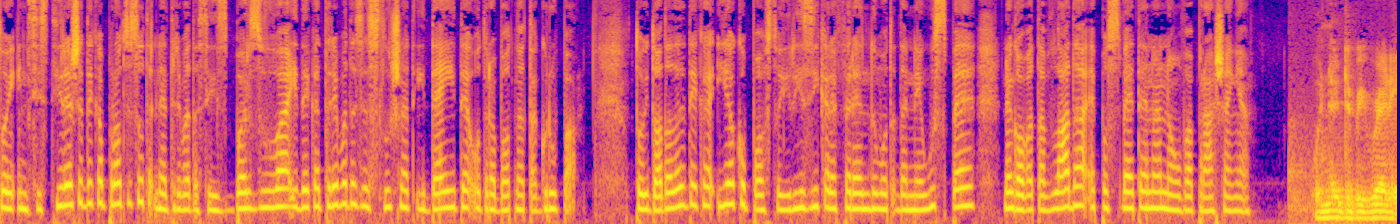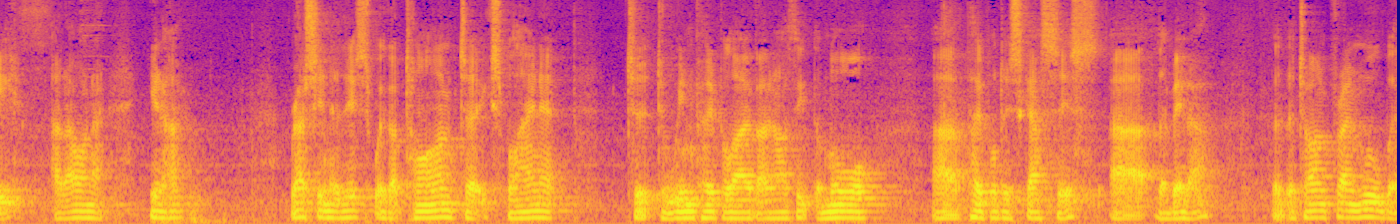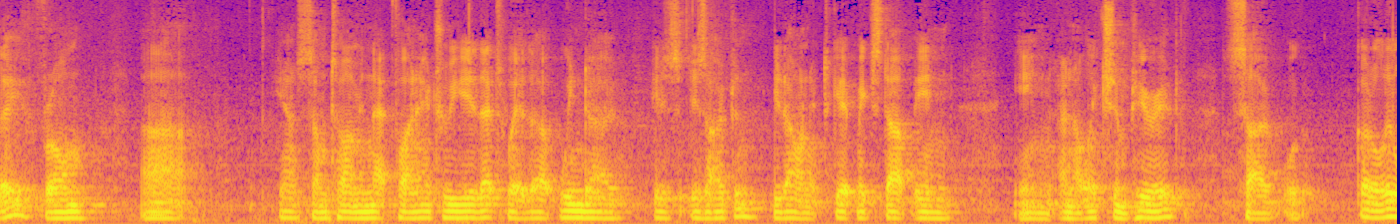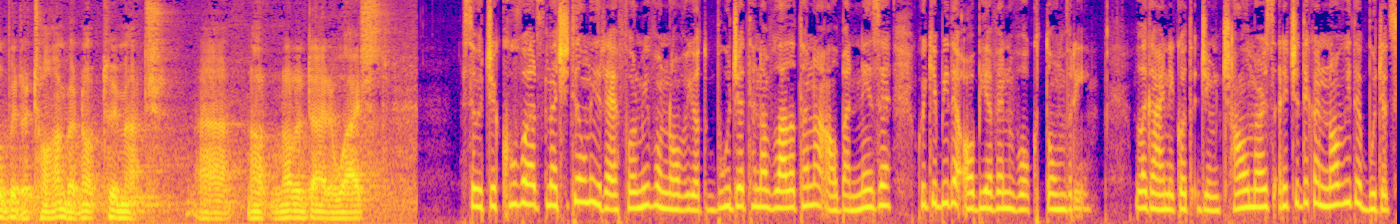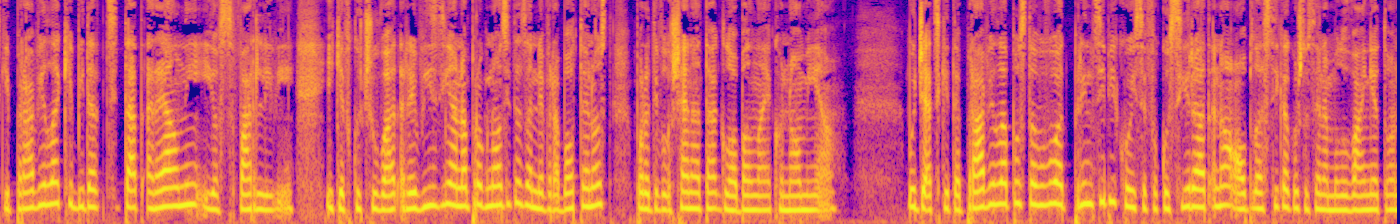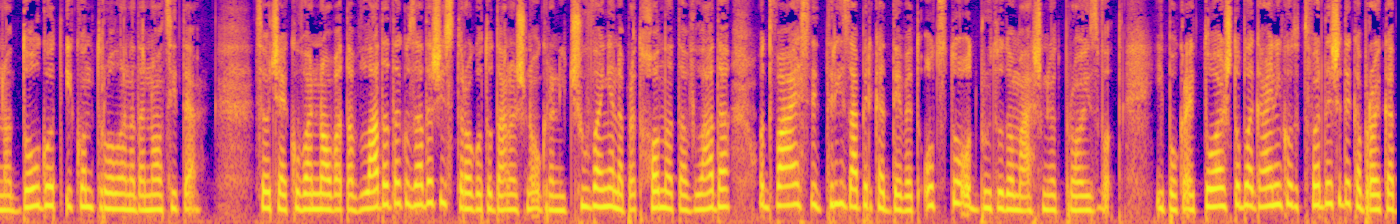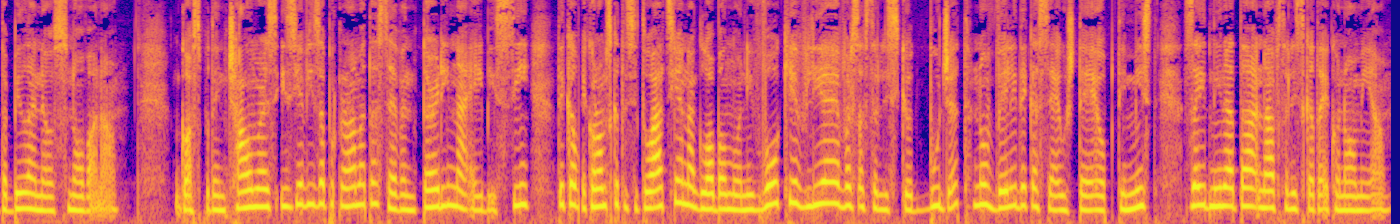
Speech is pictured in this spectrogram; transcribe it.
Тој инсистираше дека процесот не треба да се избрзува и дека треба да се слушнат идеите од работната група. Тој додаде дека иако постои ризик референдумот да не успее, неговата влада е посветена на ова прашање. We need to be ready. I don't want to, you know, rush into this. We've got time to explain it, to, to win people over. And I think the more uh, people discuss this, uh, the better. But the time frame will be from uh, you know, sometime in that financial year, that's where the window is, is open. You don't want it to get mixed up in, in an election period. So we've got a little bit of time, but not too much. Uh, not, not a day to waste. Се очекуваат значителни реформи во новиот буџет на владата на Албанезе, кој ќе биде објавен во октомври. Благајникот Джим Чалмерс рече дека новите буџетски правила ќе бидат цитат реални и осварливи и ќе вклучуваат ревизија на прогнозите за невработеност поради влошената глобална економија. Буџетските правила поставуваат принципи кои се фокусираат на области како што се намалувањето на долгот и контрола на даноците. Се очекува новата влада да го задржи строгото даночно ограничување на предходната влада од 23,9% од бруто домашниот производ и покрај тоа што благајникот тврдеше дека бројката била неоснована. Господин Чалмерс изјави за програмата 730 на ABC дека економската ситуација на глобално ниво ќе влијае врз австралискиот буџет, но вели дека се уште е оптимист за иднината на австралиската економија.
